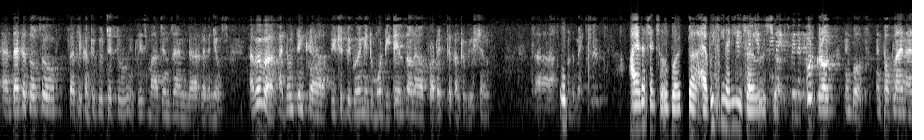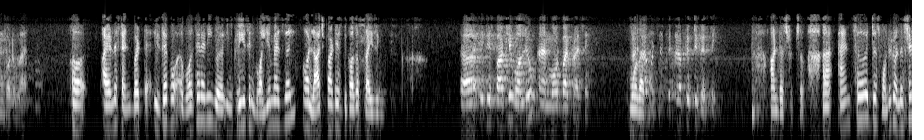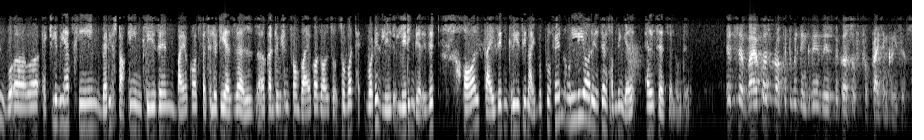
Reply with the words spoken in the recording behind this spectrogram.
and that has also fairly contributed to increased margins and uh, revenues. However, I don't think uh, we should be going into more details on our product contribution uh, on the mix. I understand, sir, but uh, have we seen any... It's, it's, been a, it's been a good growth in both, in top line and bottom line. Uh, I understand, but is there was there any increase in volume as well, or large part is because of pricing? Uh, it is partly volume and more by pricing. More by pricing. 50-50. Understood, sir. Uh, and sir, just wanted to understand, uh, actually we have seen very stocking increase in Biocause facility as well, uh, contribution from Biocause also. So what what is lead, leading there? Is it all price increase in ibuprofen only or is there something else as well over there? It's a Biocause profitability increase is because of price increases.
